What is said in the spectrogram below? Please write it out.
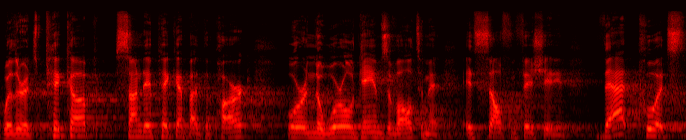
whether it's pickup, Sunday pickup at the park, or in the World Games of Ultimate, it's self officiating. That puts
